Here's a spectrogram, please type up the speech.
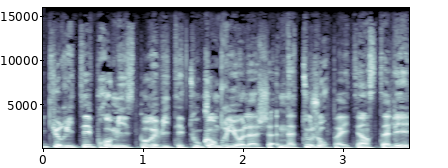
sécurité promise pour éviter tout cambriolage n'a toujours pas été installée.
